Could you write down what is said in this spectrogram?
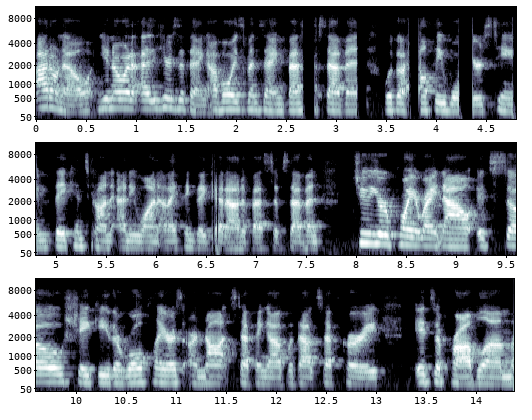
I don't know. You know what? I, here's the thing. I've always been saying best of seven with a healthy Warriors team, they can take on anyone, and I think they get out of best of seven. To your point, right now, it's so shaky. The role players are not stepping up without Steph Curry. It's a problem,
